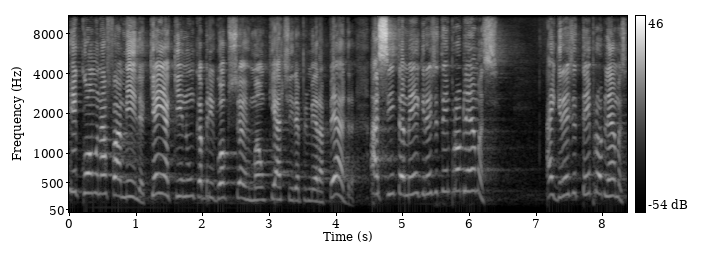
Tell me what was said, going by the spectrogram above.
E como na família, quem aqui nunca brigou com seu irmão que atire a primeira pedra, assim também a igreja tem problemas. A igreja tem problemas.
